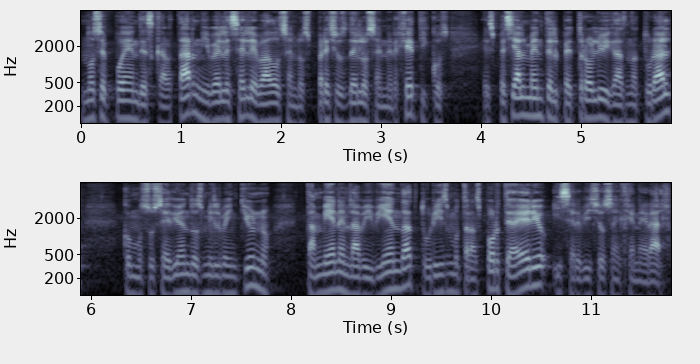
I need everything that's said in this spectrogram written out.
No se pueden descartar niveles elevados en los precios de los energéticos, especialmente el petróleo y gas natural, como sucedió en 2021, también en la vivienda, turismo, transporte aéreo y servicios en general.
